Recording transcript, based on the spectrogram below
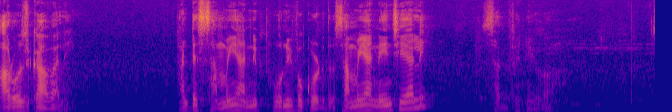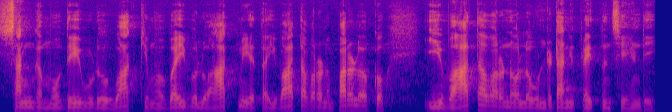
ఆ రోజు కావాలి. అంటే సమయాన్ని పోనివ్వకూడదు. సమయాన్ని ఏం చేయాలి? సద్వినియోగం. సంఘము దేవుడు వాక్యము బైబులు ఆత్మీయత ఈ వాతావరణం పరలోకం ఈ వాతావరణంలో ఉండటానికి ప్రయత్నం చేయండి.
